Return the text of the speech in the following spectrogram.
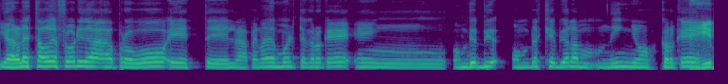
Y ahora el estado de Florida aprobó este, la pena de muerte, creo que en hombres, que violan niños, creo que... Sí,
